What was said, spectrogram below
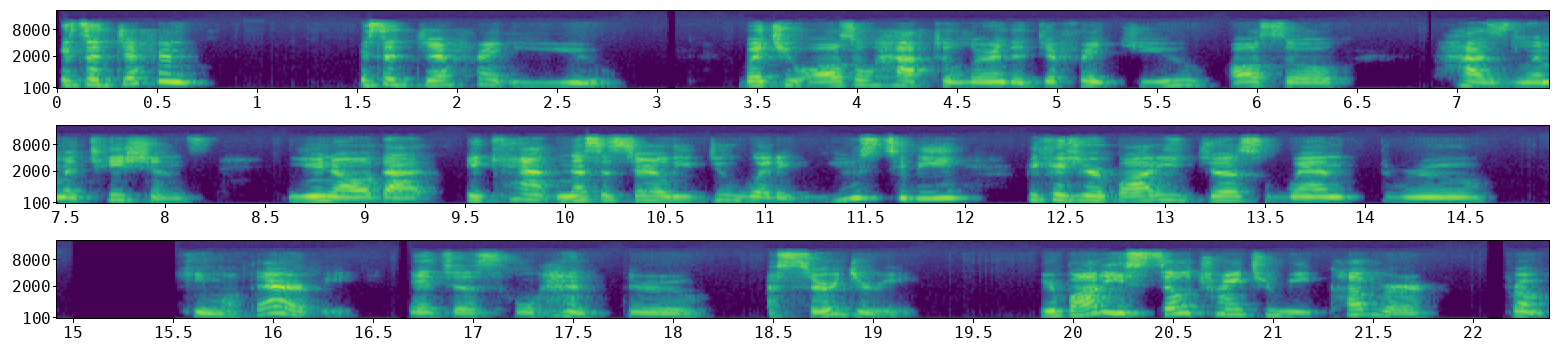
it's a different, it's a different you but you also have to learn the different you also has limitations you know that it can't necessarily do what it used to be because your body just went through chemotherapy. It just went through a surgery. Your body is still trying to recover from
